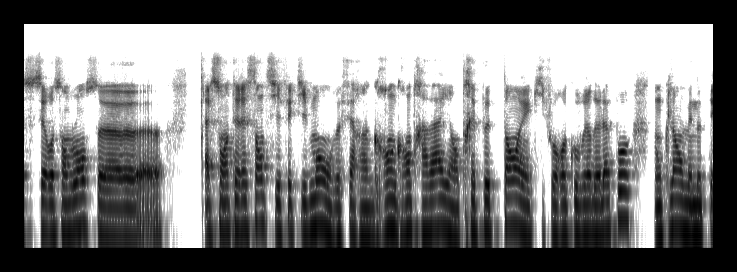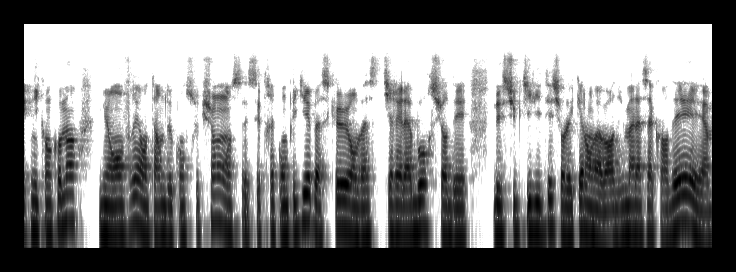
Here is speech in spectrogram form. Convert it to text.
ces ressemblances elles sont intéressantes si effectivement on veut faire un grand grand travail en très peu de temps et qu'il faut recouvrir de la peau. Donc là, on met notre technique en commun. Mais en vrai, en termes de construction, c'est très compliqué parce que on va se tirer la bourre sur des, des subtilités sur lesquelles on va avoir du mal à s'accorder. Euh,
